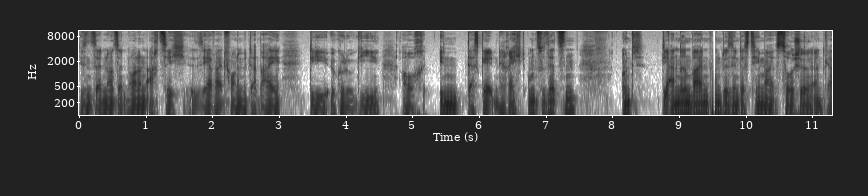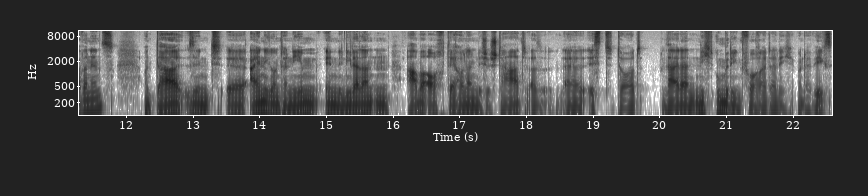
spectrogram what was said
Die sind seit 1989 sehr weit vorne mit dabei, die Ökologie auch in das geltende Recht umzusetzen. Und die anderen beiden Punkte sind das Thema Social and Governance. Und da sind äh, einige Unternehmen in den Niederlanden, aber auch der holländische Staat, also äh, ist dort leider nicht unbedingt vorreiterlich unterwegs.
